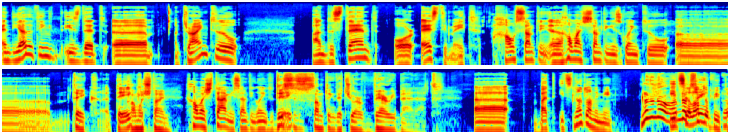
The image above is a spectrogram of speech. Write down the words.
and the other thing is that uh, trying to understand or estimate how something, uh, how much something is going to uh, take uh, take. how much time. how much time is something going to This take. This is something that you are very bad at. uh, but it's not only me. No, no, no. I'm not a lot saying, of people.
